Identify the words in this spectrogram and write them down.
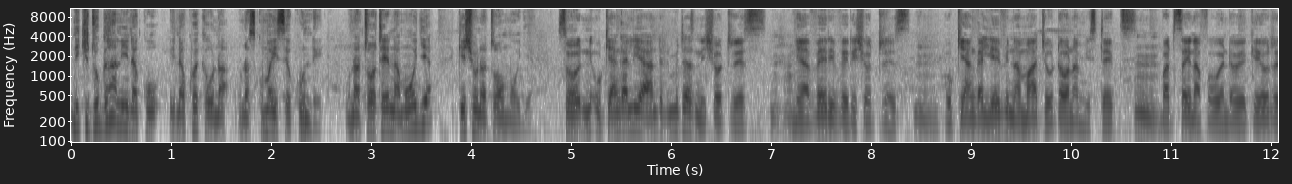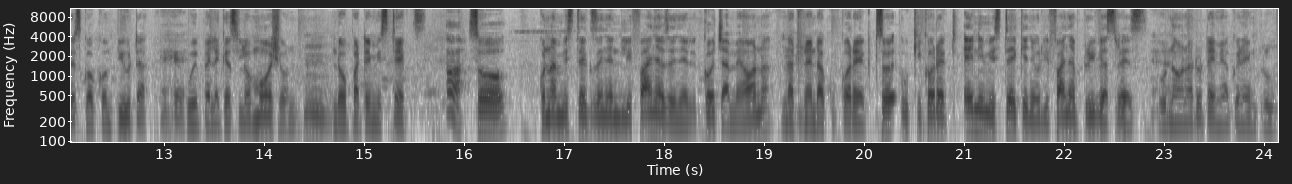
ni kitu gani inaku, inakuweka una, unasukuma hii sekunde? Unatoa tena moja kisha unatoa moja. So ni, ukiangalia 100 meters ni short race. Mm-hmm. ni a very very short race. Mm. ukiangalia hivi na macho utaona mistakes. Mm. but sasa inafaa uende uweke hiyo race kwa computer. Uipeleke slow motion mm. ndo upate mistakes Ah. so kuna mistakes zenye nilifanya zenye coach ameona mm-hmm. na tunaenda kucorrect so ukicorrect any mistake yenye ulifanya previous race unaona tu time yako ina improve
